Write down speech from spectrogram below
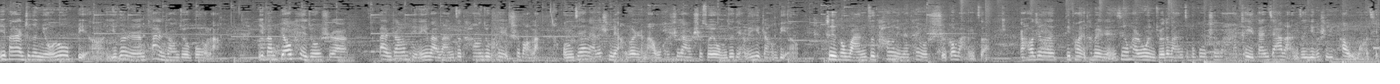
一般这个牛肉饼一个人半张就够了，一般标配就是半张饼一碗丸子汤就可以吃饱了。我们今天来的是两个人嘛，我和摄像师，所以我们就点了一张饼。这个丸子汤里面它有十个丸子，然后这个地方也特别人性化，如果你觉得丸子不够吃的话，还可以单加丸子，一个是一块五毛钱。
